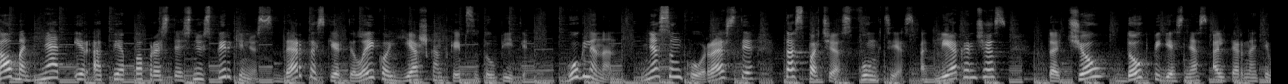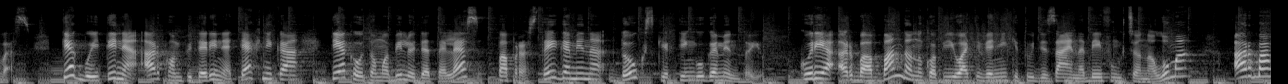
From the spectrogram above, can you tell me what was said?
Kalbant net ir apie paprastesnius pirkinius, verta skirti laiko ieškant, kaip sutaupyti. Googlinant nesunku rasti tas pačias funkcijas atliekančias, tačiau daug pigesnės alternatyvas. Tiek būtinę ar kompiuterinę techniką, tiek automobilių detalės paprastai gamina daug skirtingų gamintojų, kurie arba bando nukopijuoti vieni kitų dizainą bei funkcionalumą, arba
